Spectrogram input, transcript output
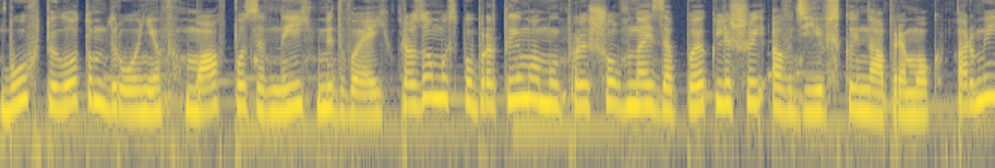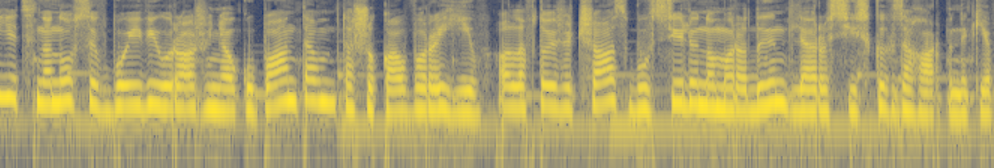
Був пілотом дронів, мав позивний Мідвей. Разом із побратимами пройшов найзапекліший Авдіївський напрямок. Армієць наносив бойові ураження окупантам та шукав ворогів, але в той же час був ціллю номер один для російських загарбників.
